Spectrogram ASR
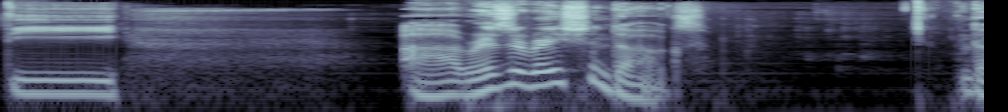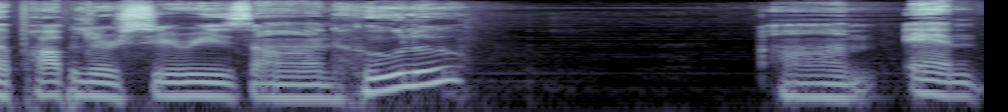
the uh, Reservation Dogs, the popular series on Hulu um, and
